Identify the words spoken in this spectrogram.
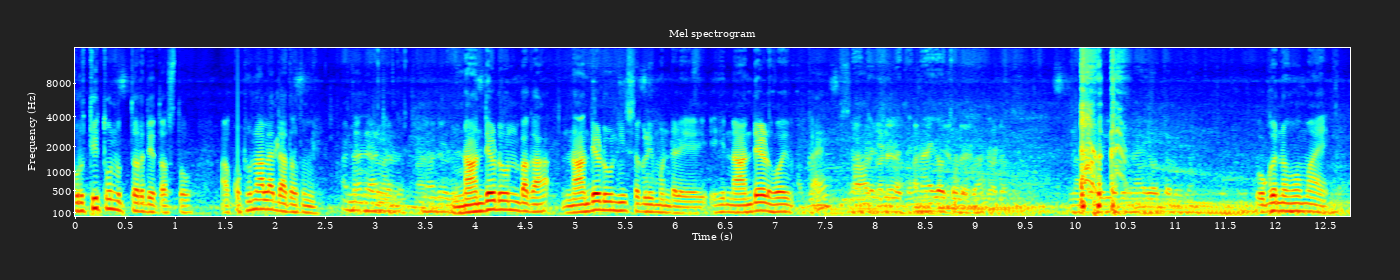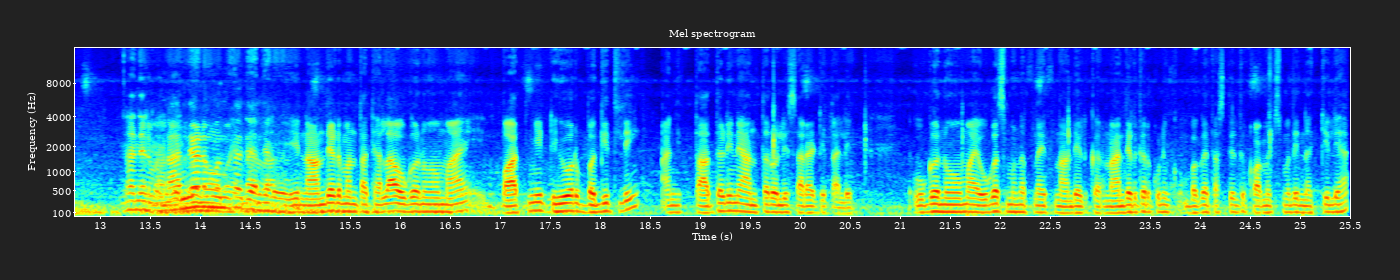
कृतीतून उत्तर देत असतो. कुठून आला दादा तुम्ही? नांदेडहून बघा. नांदेडहून ही सगळी मंडळी आहे. ही नांदेड होय काय? उगन हो माय नांदेड म्हणतात. त्याला हे नांदेड म्हणतात ह्याला उगण हो माय. बातमी टी व्हीवर बघितली आणि तातडीने आंतरवली सराटीत आले. उगन हो माय. उगच म्हणत नाहीत नांदेडकर. नांदेडकर कोणी बघत असतील तर कॉमेंट्समध्ये नक्की लिहा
